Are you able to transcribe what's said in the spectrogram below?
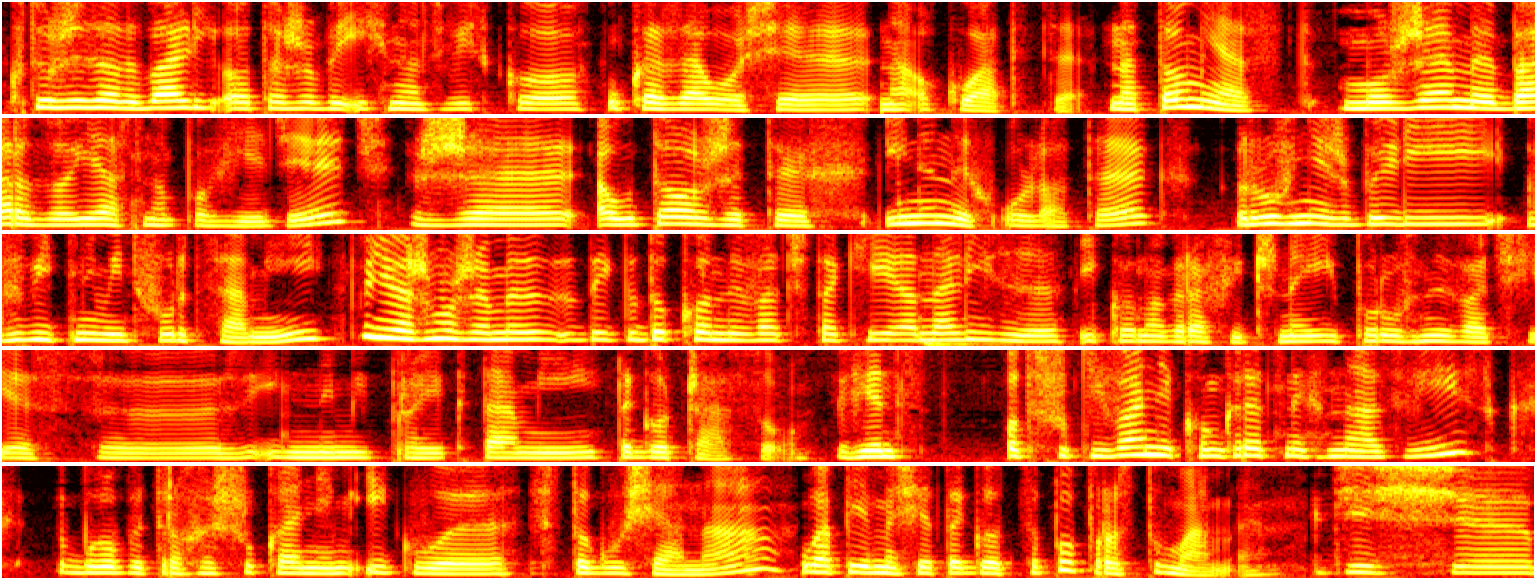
którzy zadbali o to, żeby ich nazwisko ukazało się na okładce. Natomiast możemy bardzo jasno powiedzieć, że autorzy tych innych ulotek również byli wybitnymi twórcami, ponieważ możemy dokonywać takiej analizy ikonograficznej i porównywać je z, z innymi projektami tego czasu. Więc Odszukiwanie konkretnych nazwisk byłoby trochę szukaniem igły w stogu siana. Łapiemy się tego, co po prostu mamy. Gdzieś e,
